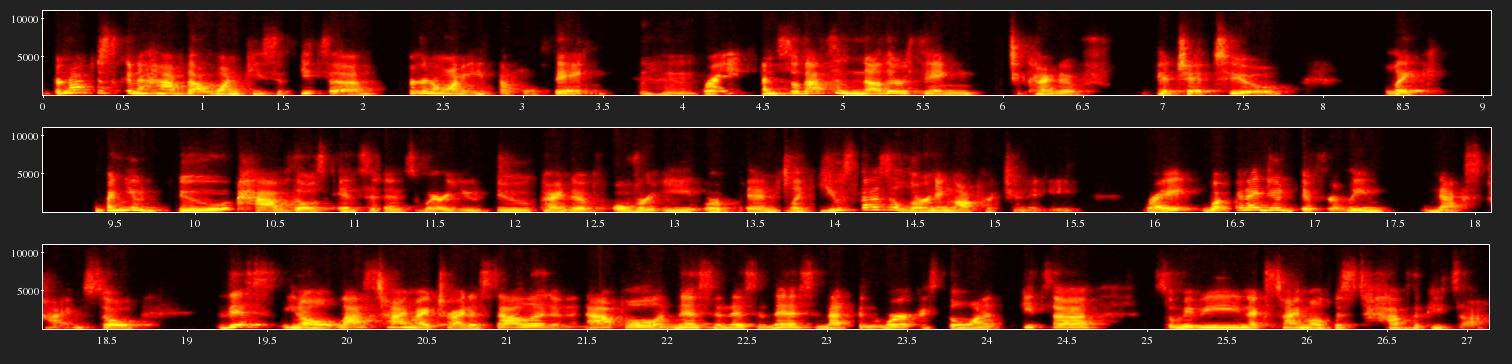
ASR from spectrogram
they're not just going to have that one piece of pizza. They're going to want to eat that whole thing. Mm-hmm. Right. And so that's another thing to kind of pitch it too. Like when you do have those incidents where you do kind of overeat or binge, like use that as a learning opportunity. Right. What can I do differently next time? So this, you know, last time I tried a salad and an apple and this and this and this, and that didn't work. I still wanted pizza. So maybe next time I'll just have the pizza.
